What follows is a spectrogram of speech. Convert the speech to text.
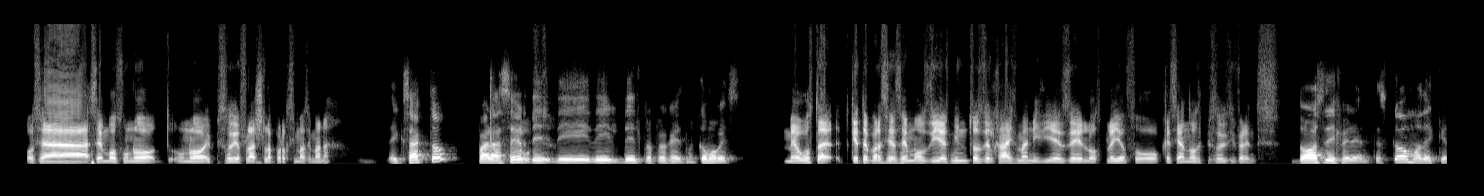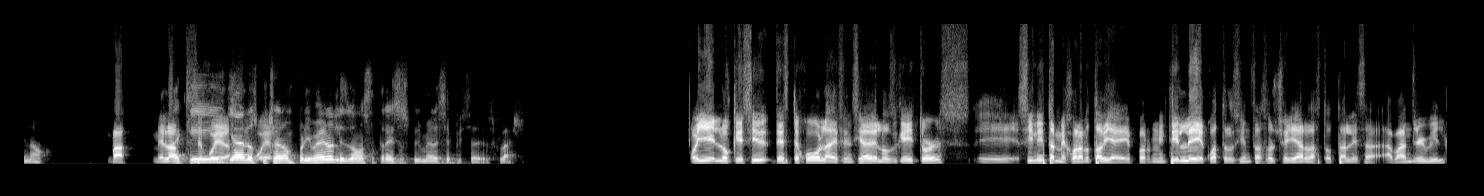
O sea, hacemos uno, uno episodio flash la próxima semana. Exacto, para hacer de, de, del trofeo Heisman. ¿Cómo ves? Me gusta. ¿Qué te parece si hacemos 10 minutos del Heisman y 10 de los playoffs o que sean dos episodios diferentes? Dos diferentes. ¿Cómo de que no? Va, me la Aquí ya lo escucharon primero, les vamos a traer esos primeros episodios Flash. Oye, lo que sí de este juego, la defensiva de los Gators, eh, sí necesita mejorar todavía, ¿eh? Permitirle 408 yardas totales a, Vanderbilt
